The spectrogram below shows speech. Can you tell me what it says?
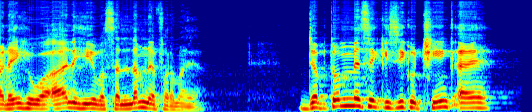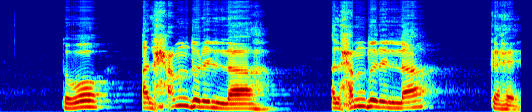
علیہ وآلہ وسلم نے فرمایا، جب تم میں سے کسی کو چھینک آئے تو وہ الحمدللہ الحمدللہ کہے۔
